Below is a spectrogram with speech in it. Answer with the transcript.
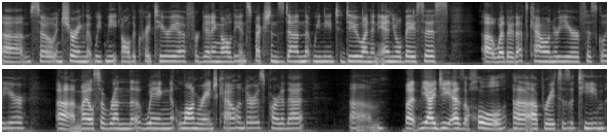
Um, so ensuring that we meet all the criteria for getting all the inspections done that we need to do on an annual basis, uh, whether that's calendar year, fiscal year. Um, I also run the wing long range calendar as part of that. Um, but the IG as a whole uh, operates as a team.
